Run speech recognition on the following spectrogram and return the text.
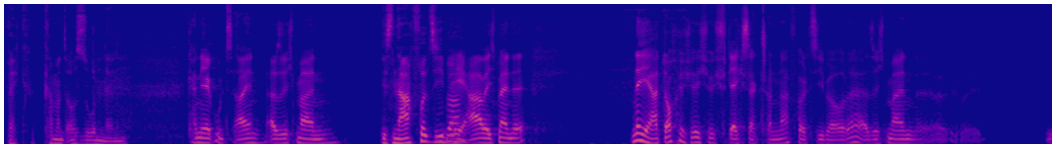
Vielleicht kann man es auch so nennen. Kann ja gut sein. Also ich meine. Ist nachvollziehbar? Ja, aber ich meine. Naja, doch, ich, ich, ich, ich sag schon nachvollziehbar, oder? Also ich meine, äh,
